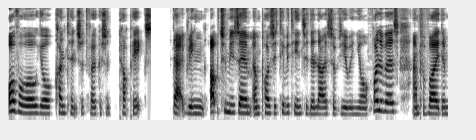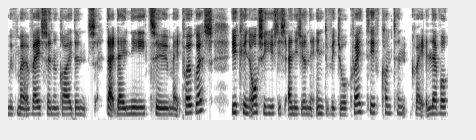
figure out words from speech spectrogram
Overall, your content should focus on topics that bring optimism and positivity into the lives of you and your followers and provide them with motivation and guidance that they need to make progress. You can also use this energy on the individual creative content creator level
